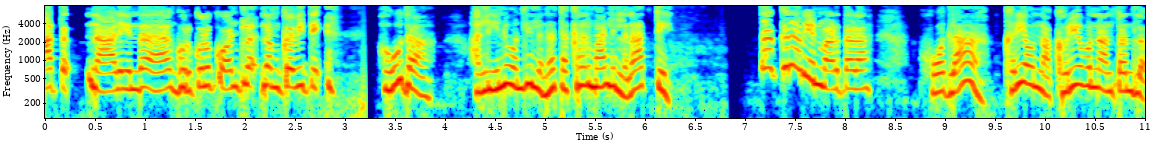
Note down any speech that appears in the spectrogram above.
ಆತ ನಾಳೆಯಿಂದ ಗುರುಕುಲ ಕೊಂಟ್ಲ ನಮ್ಮ ಕವಿತೆ. ಹೌದಾ? ಅಲ್ಲಿ ಏನು ಅನ್ಲಿಲ್ಲನ? ತಕರಾರು ಮಾಡ್ಲಿಲ್ಲನ ಅತ್ತಿ? ತಕರಾರು ಏನು ಮಾಡ್ತಾಳ? ಹೋದ್ಲಾ? ಕರಿಯವನ್ನ ಕರಿಯವನ್ನ ಅಂತಂದ್ಲು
